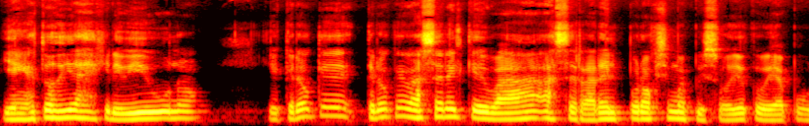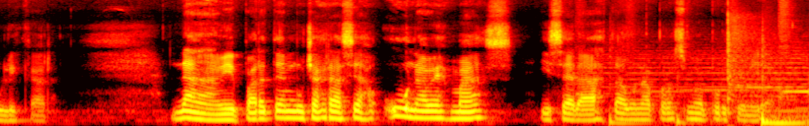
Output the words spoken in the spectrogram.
Y en estos días escribí uno que creo que, creo que va a ser el que va a cerrar el próximo episodio que voy a publicar. Nada, a mi parte, muchas gracias una vez más y será hasta una próxima oportunidad.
